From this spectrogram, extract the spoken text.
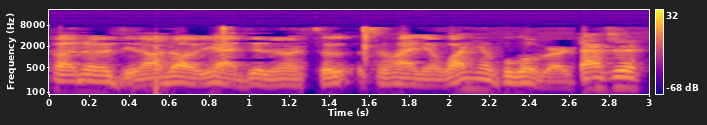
发这么几张照片，就那十十块钱完全不够本但是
